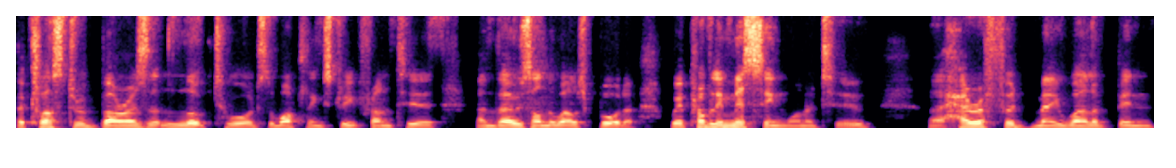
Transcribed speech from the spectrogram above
the cluster of boroughs that look towards the Watling Street frontier and those on the Welsh border. We're probably missing one or two. Uh, Hereford may well have been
